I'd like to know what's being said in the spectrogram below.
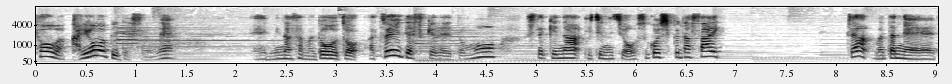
今日は火曜日ですよね、えー、皆様どうぞ。暑いですけれども素敵な一日をお過ごしください。じゃあまたね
